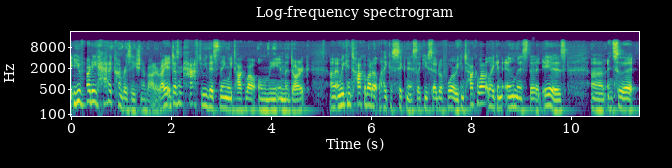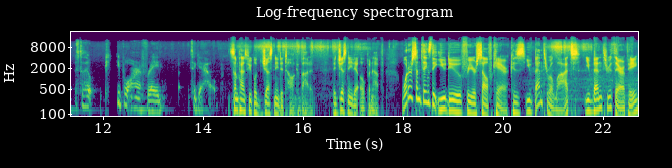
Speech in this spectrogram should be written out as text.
you've already had a conversation about it, right? It doesn't have to be this thing we talk about only in the dark. Um, and we can talk about it like a sickness, like you said before. We can talk about it like an illness that it is, um, and so that so that people aren't afraid to get help. Sometimes people just need to talk about it. They just need to open up. What are some things that you do for your self care? Because you've been through a lot. You've been through therapy.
